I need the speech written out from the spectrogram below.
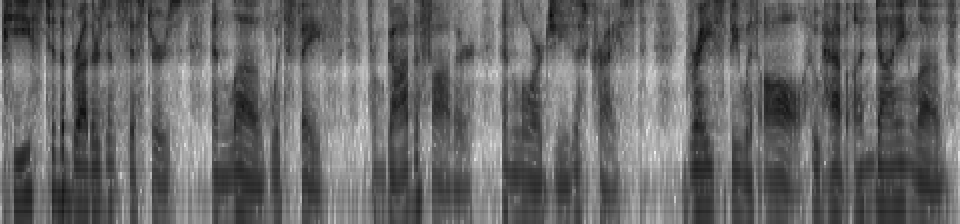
Peace to the brothers and sisters, and love with faith from God the Father and Lord Jesus Christ. Grace be with all who have undying love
